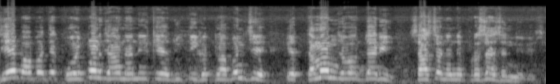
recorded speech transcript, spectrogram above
જે બાબતે કોઈ પણ જાનહાનિ કે અજુગતી ઘટના બનશે, એ તમામ જવાબદારી શાસન અને પ્રશાસનની રહેશે.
